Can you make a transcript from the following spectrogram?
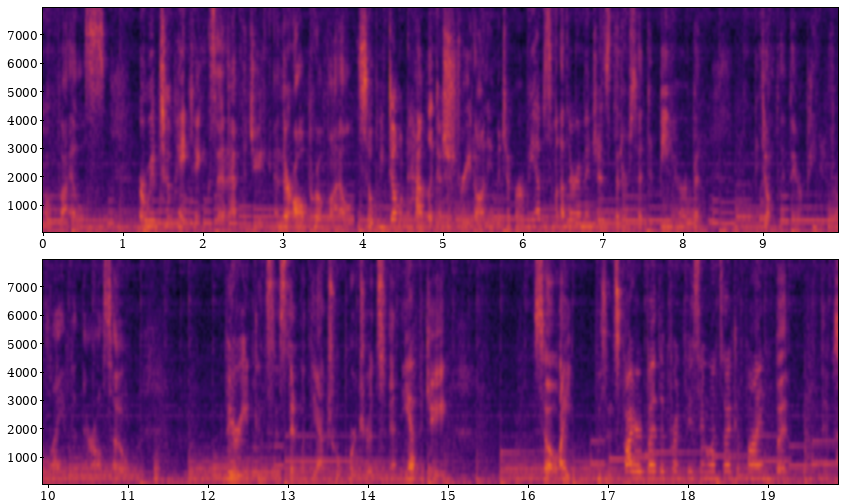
profiles. Or we have two paintings and effigy, and they're all profile, so we don't have like a straight-on image of her. We have some other images that are said to be her, but I don't believe they were painted for life, and they're also very inconsistent with the actual portraits and the effigy. So I was inspired by the front-facing ones I could find, but it was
